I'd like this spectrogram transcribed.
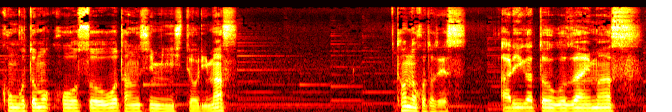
今後とも放送を楽しみにしております。とのことです。ありがとうございます。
